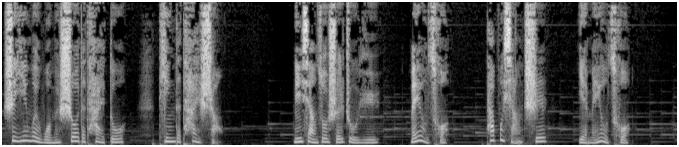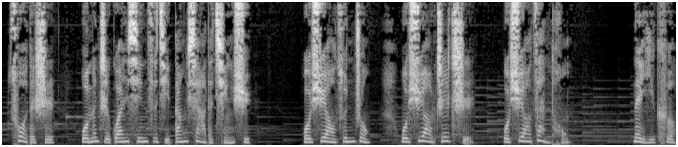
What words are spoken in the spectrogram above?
是因为我们说的太多，听的太少。你想做水煮鱼，没有错；他不想吃，也没有错。错的是，我们只关心自己当下的情绪。我需要尊重，我需要支持，我需要赞同。那一刻，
